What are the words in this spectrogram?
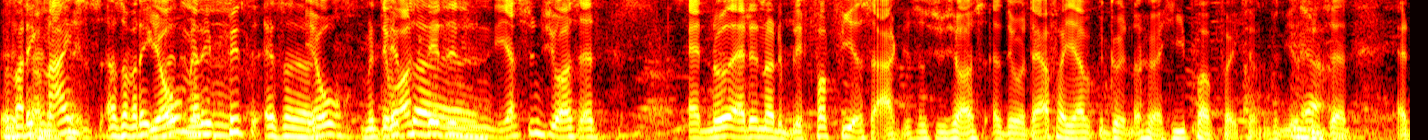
Men var det ikke nice? Altså, var det ikke- var- var det ikke fedt? Altså, jo, men det var efter- også lidt... En, jeg synes jo også, at at noget af det, når det blev for 80'er-agtigt, så synes jeg også, at det var derfor, jeg begyndte at høre hiphop, for eksempel. Fordi jeg Ja. synes, at, at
